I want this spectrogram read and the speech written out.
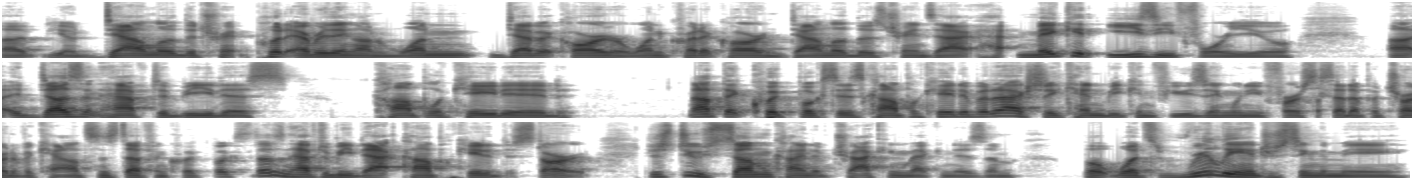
uh, you know, download the tra- put everything on one debit card or one credit card and download those transact. Make it easy for you. Uh, it doesn't have to be this complicated. Not that QuickBooks is complicated, but it actually can be confusing when you first set up a chart of accounts and stuff in QuickBooks. It doesn't have to be that complicated to start. Just do some kind of tracking mechanism. But what's really interesting to me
